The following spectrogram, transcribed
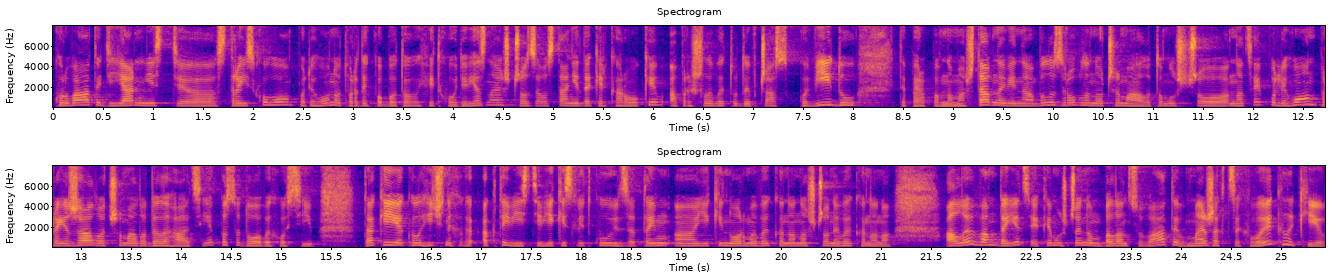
курувати діяльність е, стрийського полігону твердих побутових відходів. Я знаю, що за останні декілька років, а прийшли ви туди в час ковіду, тепер повномасштабна війна, було зроблено чимало, тому що на цей полігон приїжджало чимало делегацій, як посадових осіб, так і екологічних активістів, які слідкують за тим, які норми виконано, що не виконано. Але вам вдається якимось чином балансувати в межах цих викликів,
